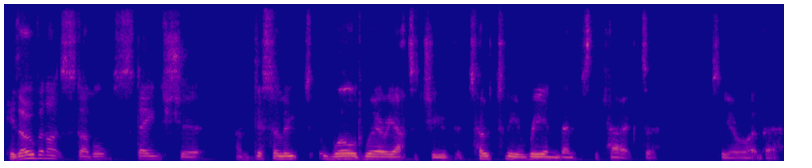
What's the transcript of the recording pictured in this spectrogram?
his overnight stubble, stained shirt, and dissolute, world weary attitude that totally reinvents the character. So you're right there.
